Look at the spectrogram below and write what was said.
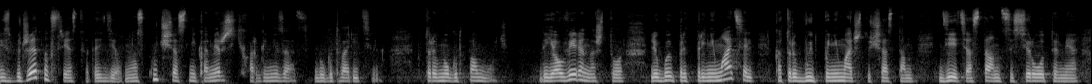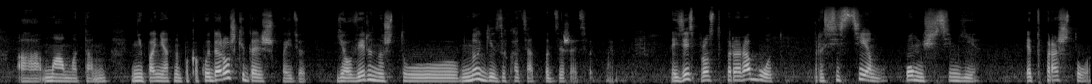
из бюджетных средств это сделать. У нас куча сейчас некоммерческих организаций благотворительных, которые могут помочь. Да я уверена, что любой предприниматель, который будет понимать, что сейчас там дети останутся сиротами, а мама там непонятно по какой дорожке дальше пойдет, я уверена, что многие захотят поддержать в этот момент. И здесь просто про работу, про систему помощи семье. Это про что?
